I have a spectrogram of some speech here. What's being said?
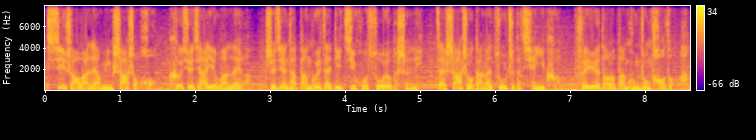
戏耍完两名杀手后，科学家也玩累了。只见他半跪在地，激活所有的神力，在杀手赶来阻止的前一刻，飞跃到了半空中逃走了。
